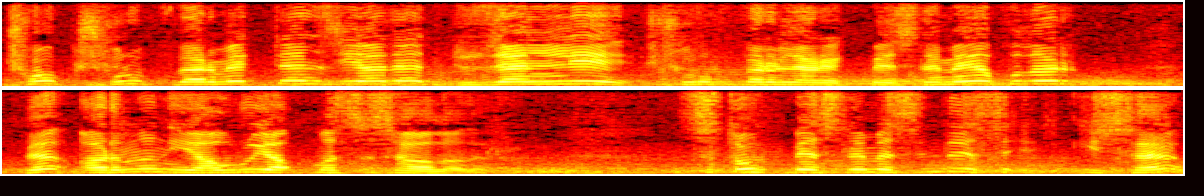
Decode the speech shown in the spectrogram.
çok şurup vermekten ziyade düzenli şurup verilerek besleme yapılır ve arının yavru yapması sağlanır. Stok beslemesinde ise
